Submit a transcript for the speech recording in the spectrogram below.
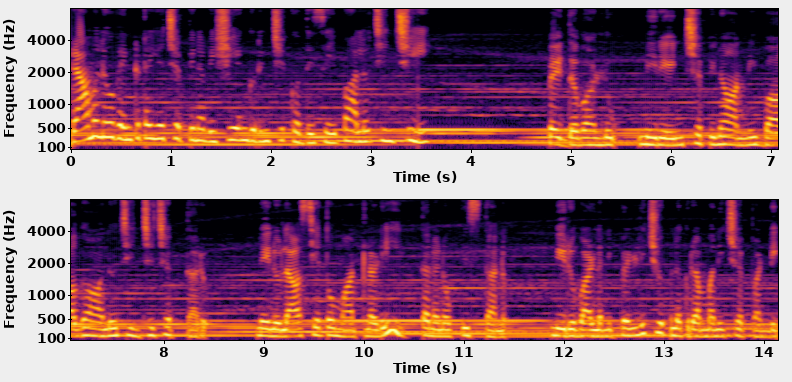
రాములు వెంకటయ్య చెప్పిన విషయం గురించి కొద్దిసేపు ఆలోచించి పెద్దవాళ్ళు మీరేం చెప్పినా అన్ని బాగా ఆలోచించి చెప్తారు. నేను లాస్యతో మాట్లాడి తనను ఒప్పిస్తాను మీరు వాళ్ళని పెళ్ళి చూపులకు రమ్మని చెప్పండి.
